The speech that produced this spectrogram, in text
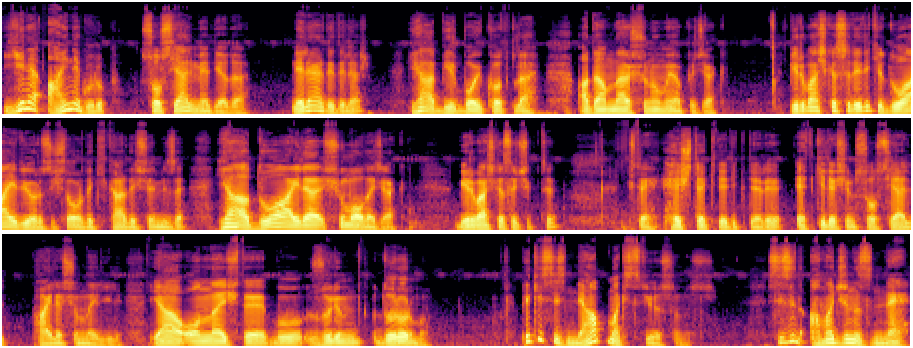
Yine aynı grup sosyal medyada neler dediler? Ya bir boykotla adamlar şunu mu yapacak? Bir başkası dedi ki dua ediyoruz işte oradaki kardeşlerimize. Ya duayla şu mu olacak? Bir başkası çıktı. İşte hashtag dedikleri etkileşim, sosyal paylaşımla ilgili. Ya onunla işte bu zulüm durur mu? Peki siz ne yapmak istiyorsunuz? Sizin amacınız ne?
